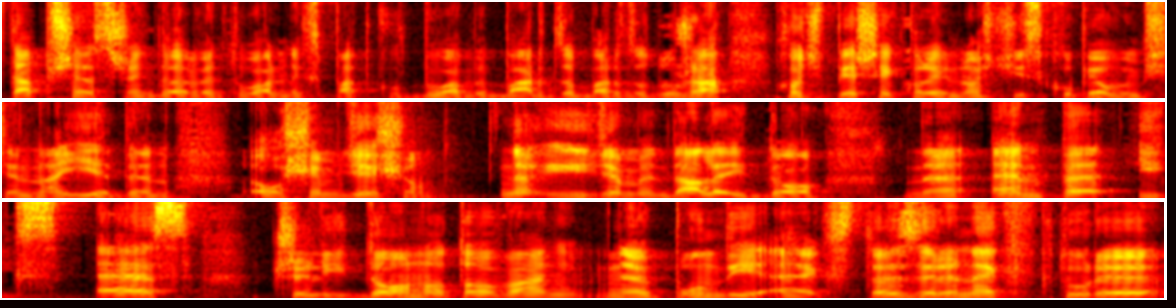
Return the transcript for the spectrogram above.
ta przestrzeń do ewentualnych spadków byłaby bardzo, bardzo duża, choć w pierwszej kolejności skupiałbym się na 1,80. No i idziemy dalej do e, NPXS, czyli do notowań e, X. To jest rynek, który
